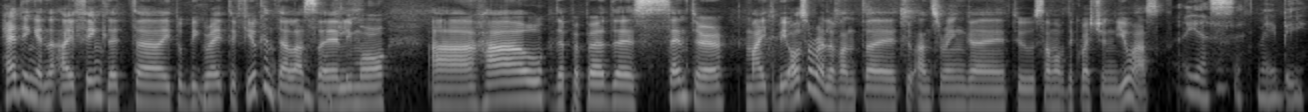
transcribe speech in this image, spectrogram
heading. And I think that it would be great if you can tell us, Limor, uh, how the prepared center might be also relevant uh, to answering uh, to some of the questions you asked. Yes, it may be.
